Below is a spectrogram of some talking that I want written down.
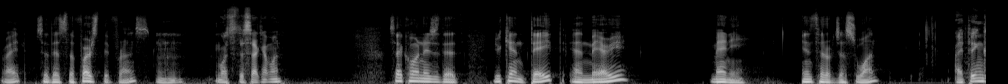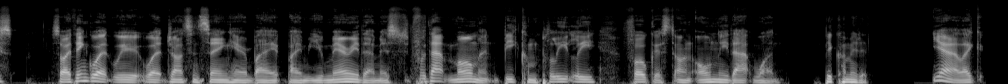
Right. So that's the first difference. Mhm. What's the second one? Second one is that you can date and marry many instead of just one. I think s- so. I think what we what Johnson's saying here by by you marry them is for that moment be completely focused on only that one. Be committed. Yeah, like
